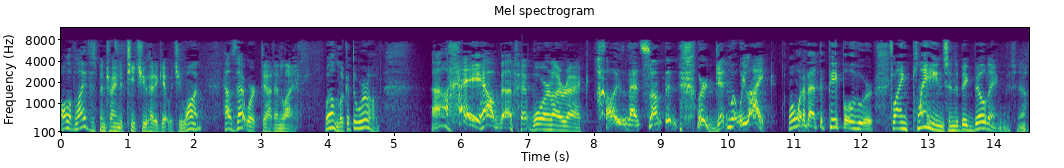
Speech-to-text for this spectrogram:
All of life has been trying to teach you how to get what you want. How's that worked out in life? Well, look at the world. Oh, hey, how about that war in Iraq? Oh, isn't that something? We're getting what we like. Well, what about the people who are flying planes in the big buildings? You know,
